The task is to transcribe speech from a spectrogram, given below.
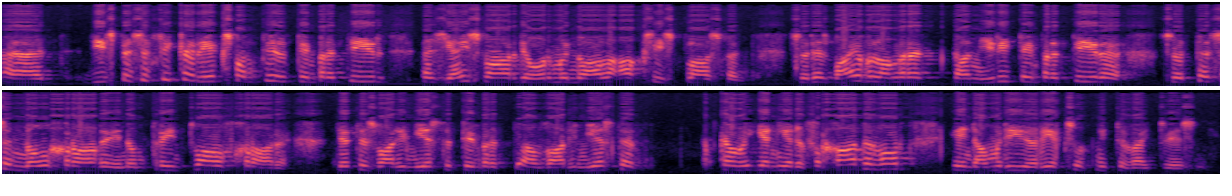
uh die spesifieke reeks van te temperatuur is juis waar die hormonale aksies plaasvind. So dis baie belangrik dan hierdie temperature so tussen 0 grade en omtrent 12 grade. Dit is waar die meeste temperatuur waar die meeste koue eenhede vergader word en dan moet die reeks ook nie te wyd wees nie.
